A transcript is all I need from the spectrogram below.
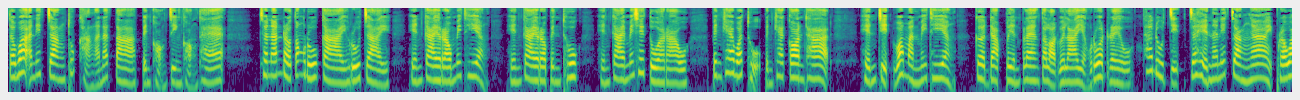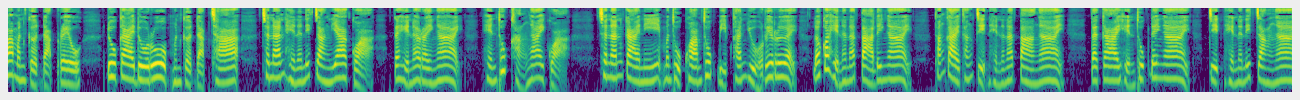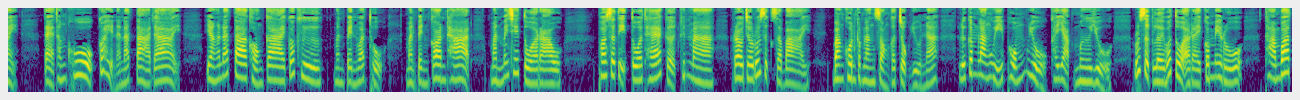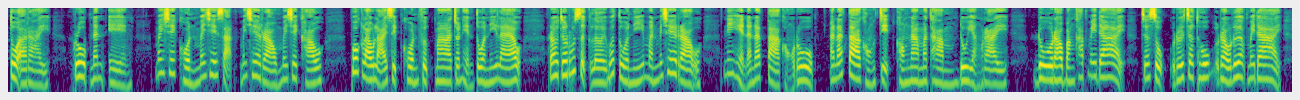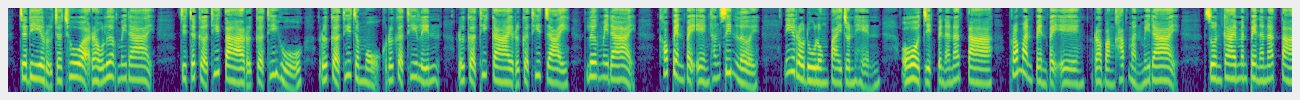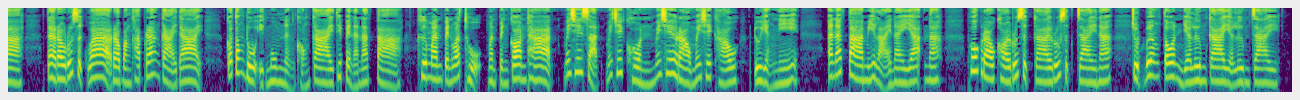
แต่ว่าอนิจจังทุกขังอนัตตาเป็นของจริงของแท้ ฉะนั้นเราต้องรู้กาย รู้ใจ เห็นกายเราไม่เที่ยง เห็นกายเราเป็นทุกข์ เห็นกายไม่ใช่ตัวเรา เป็นแค่วัตถุเป็นแค่ก้อนธาตุเห็นจิตว่ามันไม่เที่ยง เกิดดับเปลี่ยนแปลงตลอดเวลาอย่างรวดเร็ว ถ้าดูจิตจะเห็นอนิจจังง่าย เพราะว่ามันเกิดดับเร็ว ดูกายดูรูปมันเกิดดับช้า ฉะนั้นเห็นอนิจจังยากกว่า แต่เห็นอะไรง่าย เห็นทุกขังง่ายกว่า ฉะนั้นกายนี้มันถูกความทุกข์บีบคั้นอยู่เรื่อยๆ แล้วก็เห็นอนัตตาได้ง่าย ทั้งกายทั้งจิตเห็นอนัตตาง่าย แต่กายเห็นทุกข์ได้ง่าย จิตเห็นอนิจจังง่าย แต่ทั้งคู่ก็เห็นอนัตตาได้ อย่างอนัตตาของกายก็คือ มันเป็นวัตถุ มันเป็นก้อนธาตุ มันไม่ใช่ตัวเรา พอสติตัวแท้เกิดขึ้นมา เราจะรู้สึกสบาย บางคนกำลังส่องกระจกอยู่นะ หรือกำลังหวีผมอยู่ ขยับมืออยู่ รู้สึกเลยว่าตัวอะไรก็ไม่รู้ ถามว่าตัวอะไร รูปนั่นเอง ไม่ใช่คน ไม่ใช่สัตว์ ไม่ใช่เรา ไม่ใช่เขา พวกเราหลายสิบคนฝึกมาจนเห็นตัวนี้แล้ว เราจะรู้สึกเลยว่าตัวนี้มันไม่ใช่เรา นี่เห็นอนัตตาของรูป อนัตตาของจิตของนามธรรมดูอย่างไร ดูเราบังคับไม่ได้ จะสุขหรือจะทุกข์เราเลือกไม่ได้ จะดีหรือจะชั่วเราเลือกไม่ได้ จิตจะเกิดที่ตาหรือเกิดที่หู หรือเกิดที่จมูก หรือเกิดที่ลิ้น หรือเกิดที่กายหรือเกิดที่ใจ เลือกไม่ได้ เขาเป็นไปเองทั้งสิ้นเลย นี่เราดูลงไปจนเห็น โอ้ จิตเป็นอนัตตา เพราะมันเป็นไปเอง เราบังคับมันไม่ได้ ส่วนกายมันเป็นอนัตตา แต่เรารู้สึกว่าเราบังคับร่างกายได้ ก็ต้องดูอีกมุมหนึ่งของกายที่เป็นอนัตตา คือมันเป็นวัตถุ มันเป็นก้อนธาตุ ไม่ใช่สัตว์ ไม่ใช่คน ไม่ใช่เรา ไม่ใช่เขา ดูอย่างนี้ อนัตตามีหลายนัยยะนะ พวกเราคอยรู้สึกกายรู้สึกใจนะ จุดเบื้องต้นอย่าลืมกายอย่าลืมใจ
